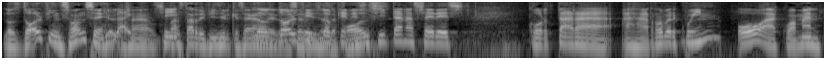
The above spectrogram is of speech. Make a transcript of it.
Los Dolphins 11. You like, o sea, sí. va a estar difícil que se hagan Los de los Dolphins lo de que necesitan hacer es cortar a, a Robert Quinn o a Aquaman.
